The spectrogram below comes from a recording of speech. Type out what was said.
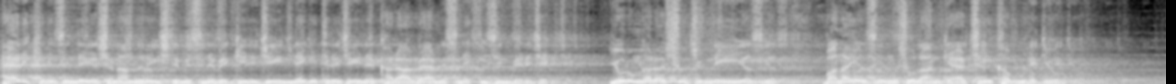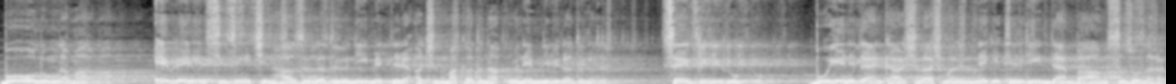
Her ikinizin de yaşananları işlemesine ve geleceğin ne getireceğine karar vermesine izin verecek. Yorumlara şu cümleyi yazın. Bana yazılmış olan gerçeği kabul ediyorum. Bu olumlama, evrenin sizin için hazırladığı nimetlere açılmak adına önemli bir adımdır. Sevgili ruh, bu yeniden karşılaşmanın ne getirdiğinden bağımsız olarak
